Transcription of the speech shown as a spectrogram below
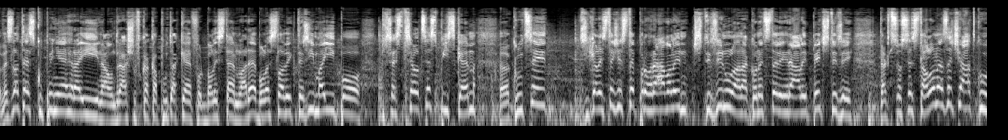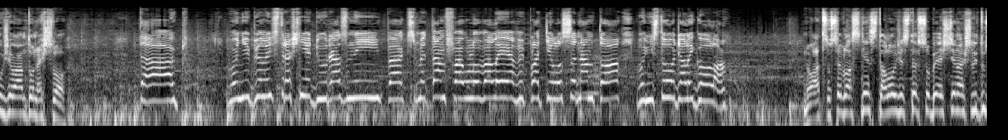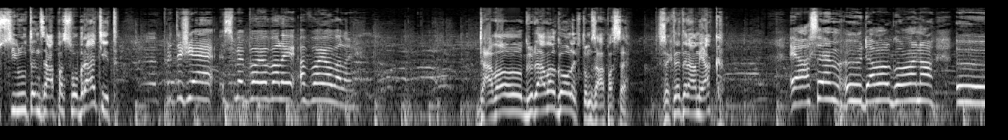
Ve zlaté skupině hrají na Ondrášovka kapu také fotbalisté Mladé Boleslavy, kteří mají po přestřelce s pískem. Kluci, říkali jste, že jste prohrávali 4-0, nakonec jste vyhráli 5-4. Tak co se stalo na začátku, že vám to nešlo? Tak Oni byli strašně důrazní, pak jsme tam faulovali a vyplatilo se nám to, oni z toho dali góla. No a co se vlastně stalo, že jste v sobě ještě našli tu sílu ten zápas obrátit? Protože jsme bojovali a bojovali. Dával, kdo dával góly v tom zápase? Řeknete nám jak? Já jsem uh, dával góla na uh,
